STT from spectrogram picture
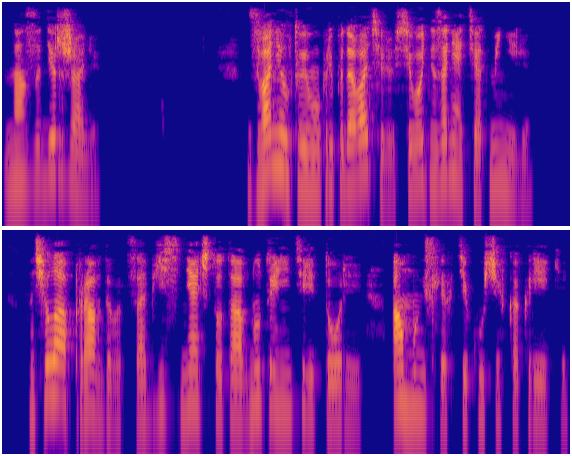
Нас задержали. Звонил твоему преподавателю, сегодня занятия отменили. Начала оправдываться, объяснять что-то о внутренней территории, о мыслях, текущих как реки.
